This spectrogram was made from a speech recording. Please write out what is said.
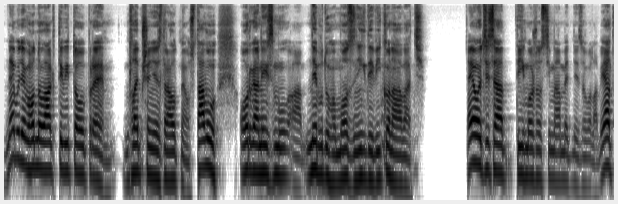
nebude vhodnou aktivitou pre zlepšenie zdravotného stavu organizmu a nebudú ho môcť nikdy vykonávať. Nebojte sa, tých možností máme dnes oveľa viac.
